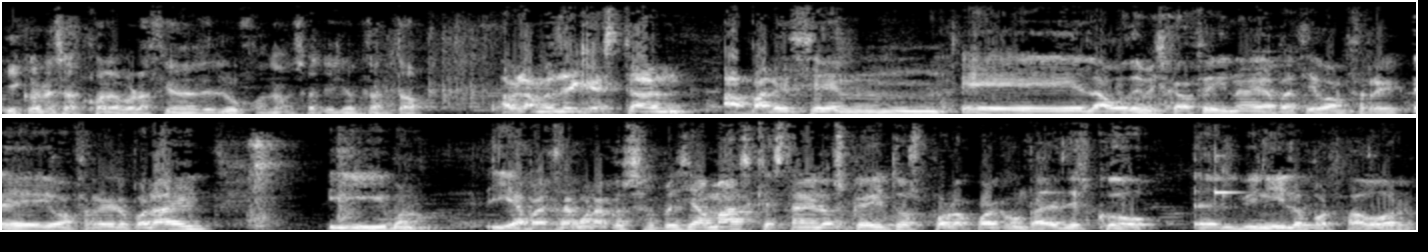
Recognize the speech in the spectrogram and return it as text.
y con esas colaboraciones de lujo, ¿no? O sea que yo encantado. Hablamos de que están, aparecen eh, la voz de Miss Cafeína y aparece Iván, Ferre- eh, Iván Ferreiro por ahí. Y bueno, y aparece alguna cosa sorpresa más que están en los créditos, por lo cual comprad el disco, el vinilo, por favor.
